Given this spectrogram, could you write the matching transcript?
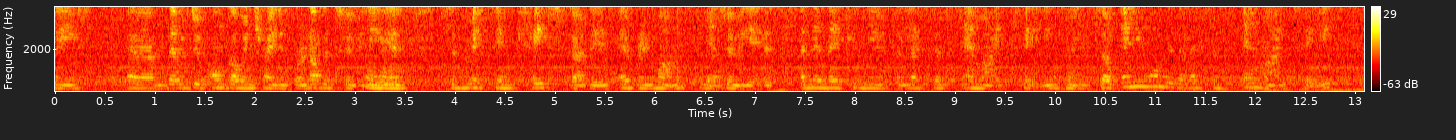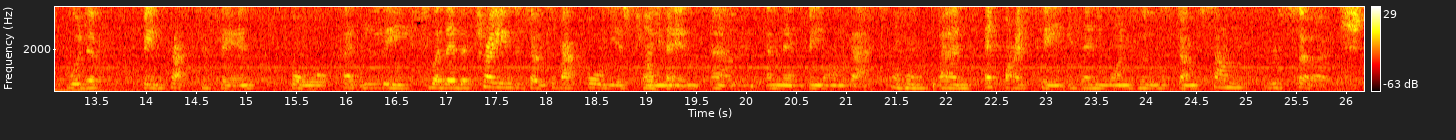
least. Um, they would do ongoing training for another 2 Mhm. years, submitting case studies every month for Yeah. two years, and then they can use the letters MIT. Mhm. So anyone with the letters MIT would have been practicing for at least where they'd have trained. So it's about four years training, um, and then beyond that. Mhm. And FIT is anyone who has done some research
